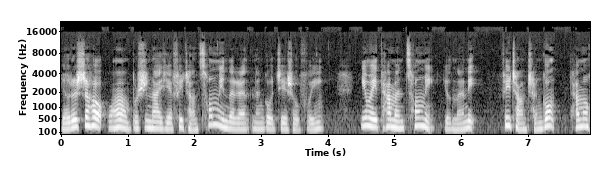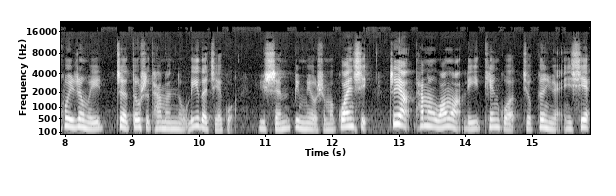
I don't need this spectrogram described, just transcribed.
有的时候，往往不是那些非常聪明的人能够接受福音，因为他们聪明、有能力、非常成功，他们会认为这都是他们努力的结果，与神并没有什么关系。这样，他们往往离天国就更远一些。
